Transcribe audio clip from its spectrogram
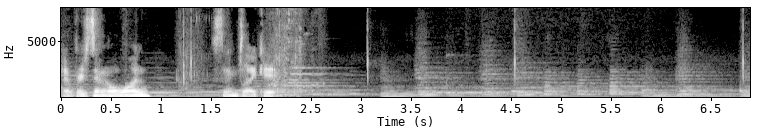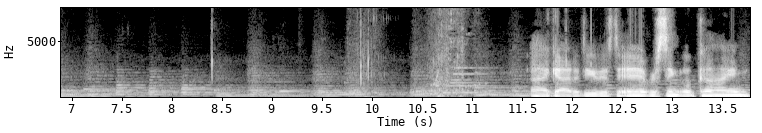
Every single one. Seems like it. I gotta do this to every single kind.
